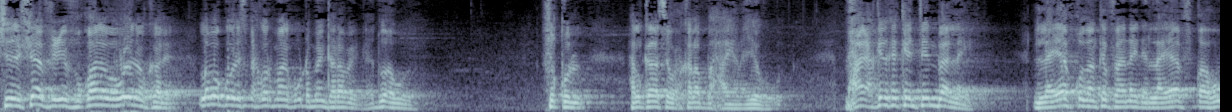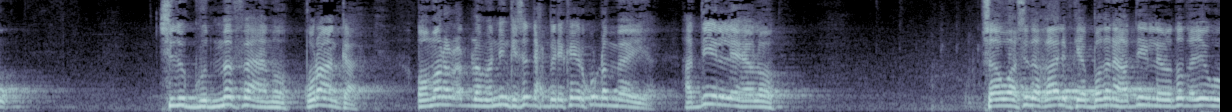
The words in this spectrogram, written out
sida shaafici fuqahada waaweyn oo kale laba goor iyo saddex goor maalinka u dhammayn karaa bay dheh hadduu awoodo. Fiqul halkaasay wax kala baxayaan ayagu maxay axkeed ka keenteen baa layidhi laa yafqadaan ka fahnayna laa yafqahu siduu guud ma fahmo qur'aanka. oo mana dhama ninkii saddex beri ka yar ku dhammeeya haddii la helo waa sida haalibkee badane haddii la helo dad ayagu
